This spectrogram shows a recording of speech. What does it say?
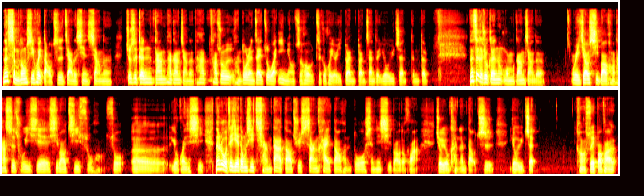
那什么东西会导致这样的现象呢？就是跟刚刚他刚刚讲的，他他说很多人在做完疫苗之后，这个会有一段短暂的忧郁症等等。那这个就跟我们刚刚讲的。微胶细胞哈，它释出一些细胞激素哈，所呃有关系。那如果这些东西强大到去伤害到很多神经细胞的话，就有可能导致忧郁症。好，所以包括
